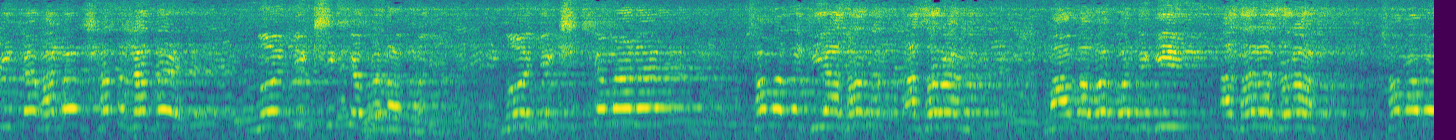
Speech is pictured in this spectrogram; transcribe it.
গীতা পাঠের সাথে সাথে নৈতিক শিক্ষা প্রদান করি। নৈতিক শিক্ষা মানে সমাজে কি আচার আচরণ? মা বাবার প্রতি কি আচার আচরণ? সমাজে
